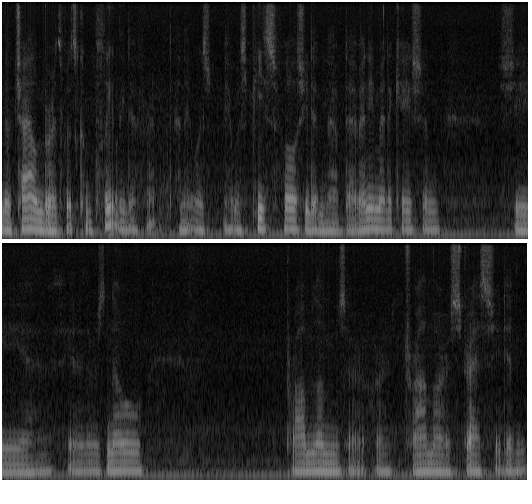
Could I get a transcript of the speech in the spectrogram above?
the childbirth was completely different. And it was, it was peaceful, she didn't have to have any medication, she, uh, you know, there was no problems or, or trauma or stress, she didn't,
